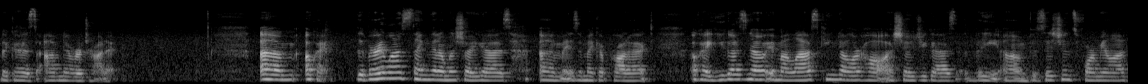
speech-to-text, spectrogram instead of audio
because I've never tried it. Um, okay, the very last thing that I'm going to show you guys um, is a makeup product. Okay, you guys know in my last King Dollar haul, I showed you guys the um, Physicians Formula,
